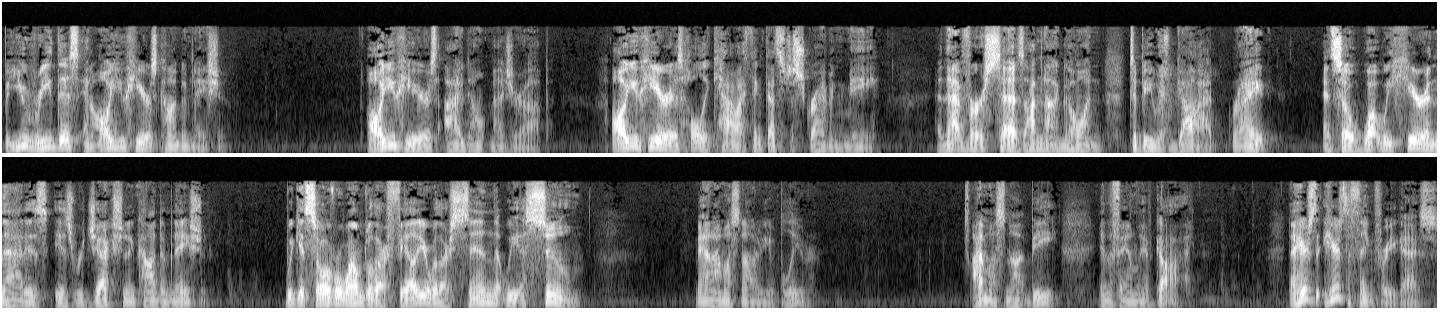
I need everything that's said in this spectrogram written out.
But you read this, and all you hear is condemnation. All you hear is, I don't measure up. All you hear is, holy cow, I think that's describing me. And that verse says, I'm not going to be with God, right? And so what we hear in that is, is rejection and condemnation. We get so overwhelmed with our failure, with our sin, that we assume, man, I must not be a believer. I must not be in the family of God. Now, here's the, here's the thing for you guys.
